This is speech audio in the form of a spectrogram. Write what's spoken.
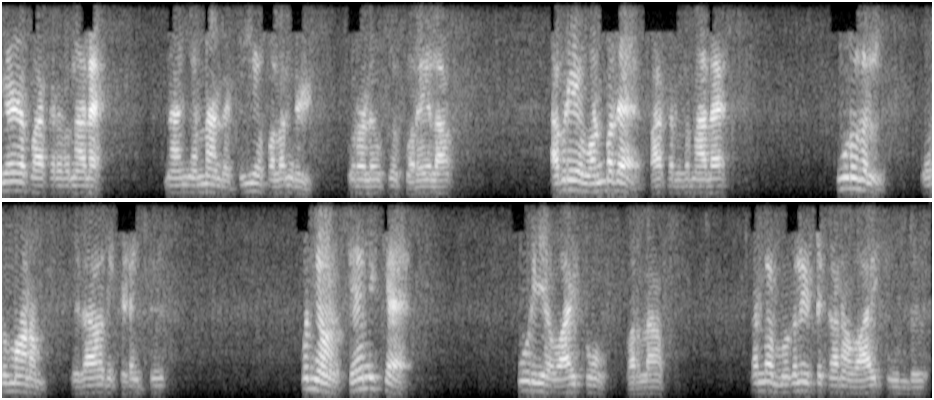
ஏழை பார்க்கறதுனால நான் சொன்ன அந்த தீய பலன்கள் ஓரளவுக்கு குறையலாம். அப்படியே ஒன்பதை பார்க்கறதுனால கூடுதல் வருமானம் ஏதாவது கிடைத்து கொஞ்சம் சேமிக்க கூடிய வாய்ப்பும் வரலாம். நல்ல முதலீட்டுக்கான வாய்ப்பு உண்டு.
